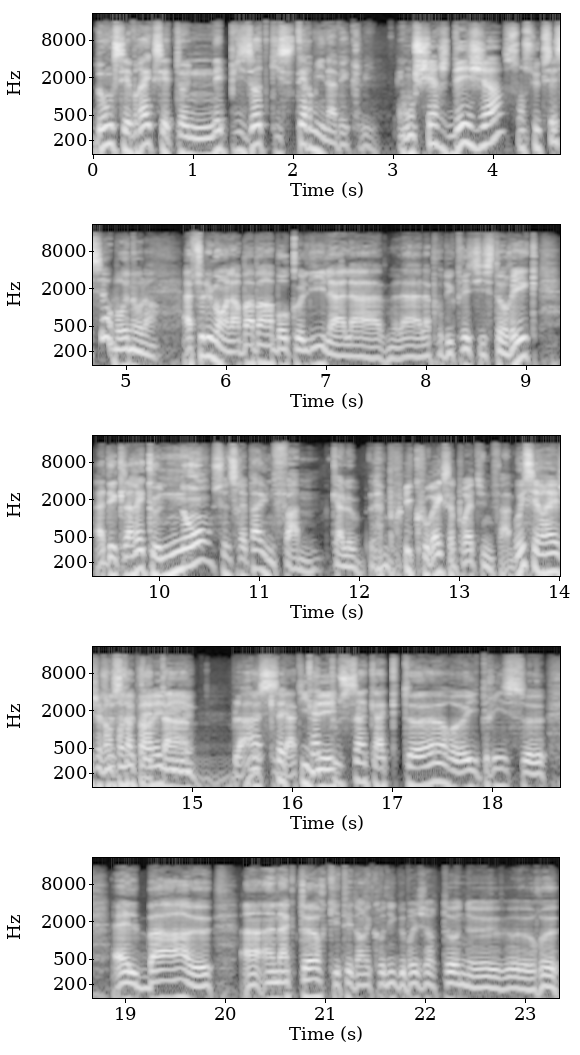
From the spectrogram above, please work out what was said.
Donc c'est vrai que c'est un épisode qui se termine avec lui. On cherche déjà son successeur, Bruno, là. Absolument. Alors Barbara Broccoli, la, la, la, la productrice historique, a déclaré que non, ce ne serait pas une femme. Car le, le bruit courait que ça pourrait être une femme. Oui, c'est vrai, j'avais entendu parler peut-être de Il y a quatre ou cinq acteurs. euh, Idriss euh, Elba, euh, un, un acteur qui était dans les chroniques de Bridgerton, euh, euh, Re-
